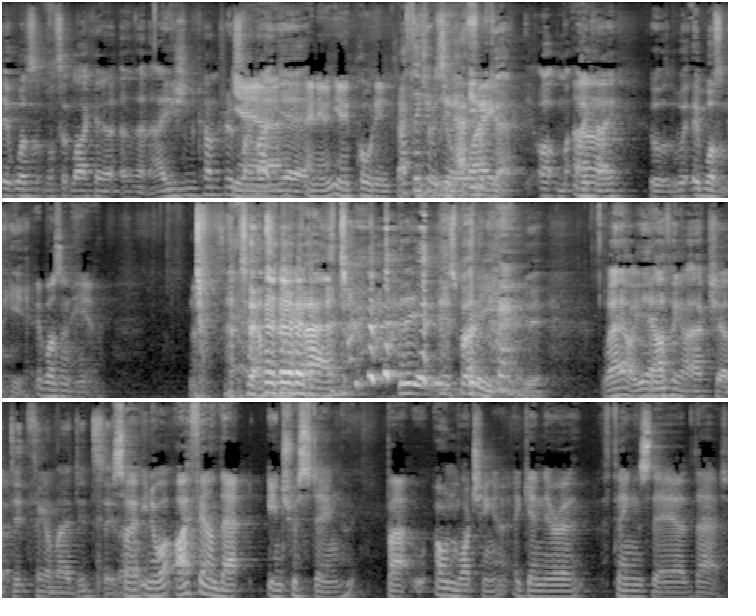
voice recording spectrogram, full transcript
It was. Was it like a, in an Asian country or something? yeah Like? Yeah. and you know pulled in I think it into was in doorway. Africa. Oh, m- Uh, okay. it, was, it wasn't here. it wasn't here That sounds really bad. But it, it was pretty. Yeah. Wow. Yeah, I think I actually I did think I may have did see that. So you know what? I found that interesting, but on watching it again, there are things there that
